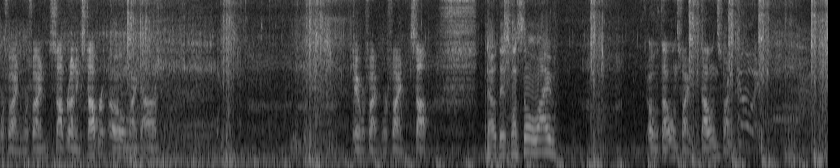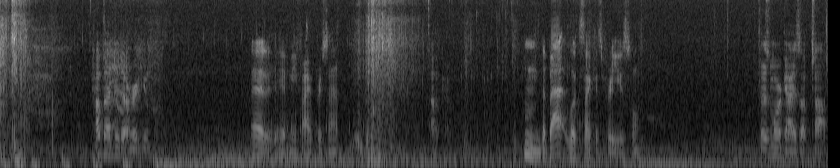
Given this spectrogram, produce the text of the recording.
We're fine. We're fine. Stop running. Stop. Ru- oh my gosh. Okay, we're fine. We're fine. Stop. No, this one's still alive. Oh, that one's fine. That one's fine. How bad did it hurt you? It hit me five percent. Okay. Hmm, the bat looks like it's pretty useful. There's more guys up top.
